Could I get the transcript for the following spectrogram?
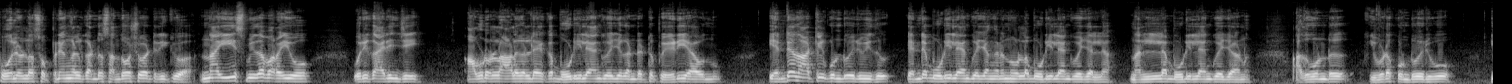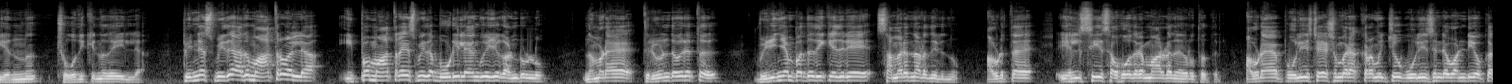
പോലുള്ള സ്വപ്നങ്ങൾ കണ്ട് സന്തോഷമായിട്ടിരിക്കുക എന്നാൽ ഈ സ്മിത പറയുമോ ഒരു കാര്യം ചെയ് അവിടെയുള്ള ആളുകളുടെയൊക്കെ ബോഡി ലാംഗ്വേജ് കണ്ടിട്ട് പേടിയാവുന്നു. എന്റെ നാട്ടിൽ കൊണ്ടുവരും ഇത്. എന്റെ ബോഡി ലാംഗ്വേജ് അങ്ങനെയൊന്നുള്ള ബോഡി ലാംഗ്വേജ് അല്ല. നല്ല ബോഡി ലാംഗ്വേജാണ് അതുകൊണ്ട് ഇവിടെ കൊണ്ടുവരുമോ എന്ന് ചോദിക്കുന്നതേയില്ല. പിന്നെ സ്മിത അത് മാത്രമല്ല ഇപ്പം മാത്രമേ സ്മിത ബോഡി ലാംഗ്വേജ് കണ്ടുള്ളൂ. നമ്മുടെ തിരുവനന്തപുരത്ത് വിഴിഞ്ഞം പദ്ധതിക്കെതിരെ സമരം നടന്നിരുന്നു അവിടുത്തെ എൽ സി സഹോദരന്മാരുടെ നേതൃത്വത്തിൽ. അവിടെ പോലീസ് സ്റ്റേഷൻ വരെ ആക്രമിച്ചു പോലീസിന്റെ വണ്ടിയൊക്കെ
